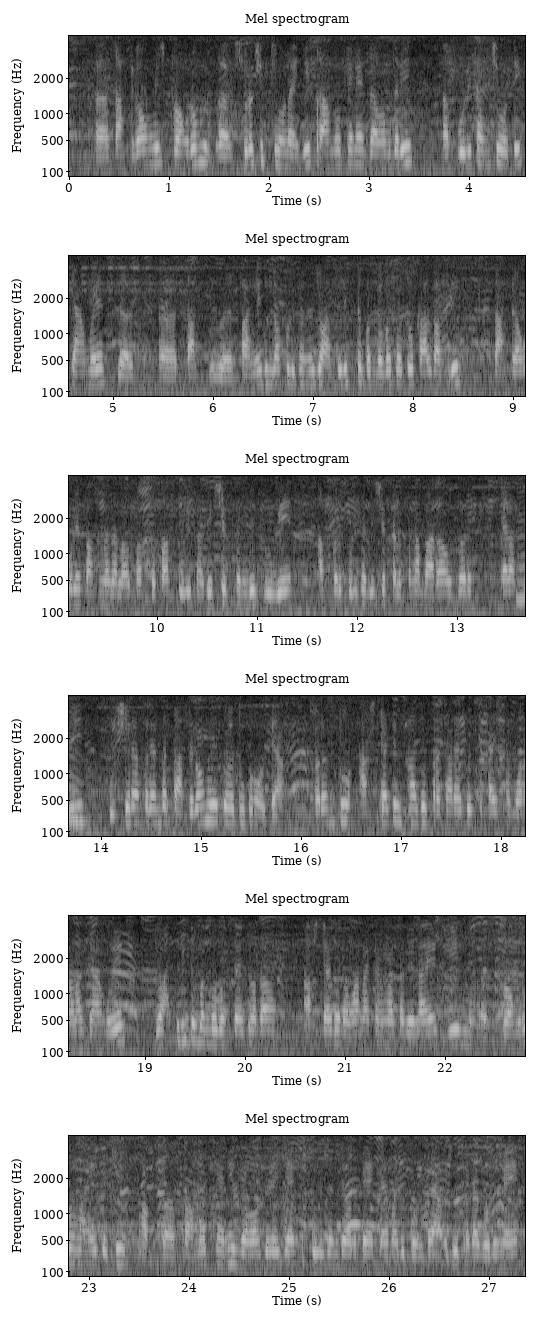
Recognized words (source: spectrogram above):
तासगावमध्ये स्ट्रॉंग रूम सुरक्षित ठेवणं ही प्रामुख्याने जबाबदारी पोलिसांची होती. त्यामुळे तास- सांगली जिल्हा पोलिसांचा जो अतिरिक्त बंदोबस्त आहे तो काल रात्री तासगावकडे पाठवण्यात आला होता. स्वतः पोलीस अधीक्षक संदीप दुगे अप्पर पोलीस अधीक्षक कल्पना बारावकर या रात्री उशिरापर्यंत तासगावमध्ये तळ थुकून होत्या. परंतु आष्ट्यातील हा जो प्रकार आहे तो सकाळी समोर आला त्यामुळे जो अतिरिक्त बंदोबस्त आहे तो आता आष्ट्याकडे रवाना करण्यात आलेला आहे. जी स्ट्रॉंग रूम आहे त्याची प्रामुख्याने जबाबदारी जी आहे पोलिसांच्यावरती आहे. त्यामध्ये कोणत्याही आरोग्य प्रकार घडू नये.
